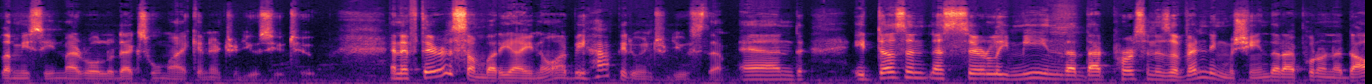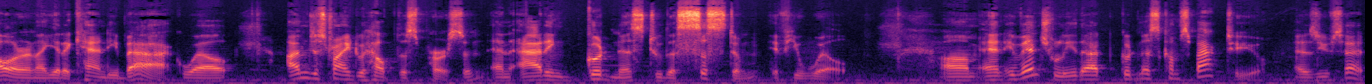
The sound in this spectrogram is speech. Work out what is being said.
Let me see in my rolodex whom i can introduce you to. And if there is somebody i know i'd be happy to introduce them. And it doesn't necessarily mean that that person is a vending machine that i put on a dollar and i get a candy back. Well I'm just trying to help this person and adding goodness to the system, if you will. Um, and eventually that goodness comes back to you, as you said.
